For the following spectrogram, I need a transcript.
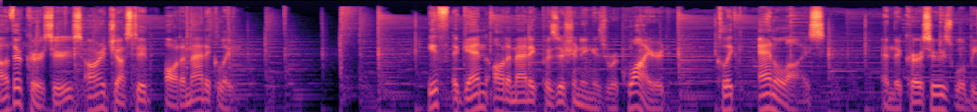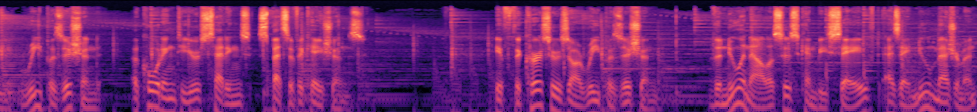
Other cursors are adjusted automatically. If again automatic positioning is required, click Analyze, and the cursors will be repositioned according to your settings specifications. If the cursors are repositioned, the new analysis can be saved as a new measurement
